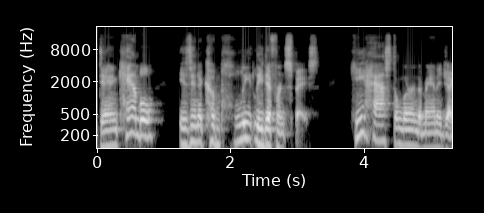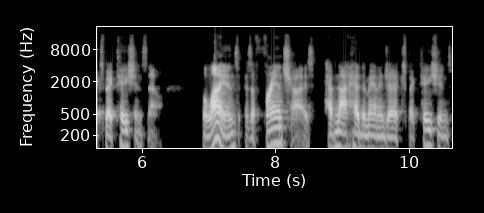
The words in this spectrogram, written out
Dan Campbell is in a completely different space. He has to learn to manage expectations now. The Lions, as a franchise, have not had to manage expectations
